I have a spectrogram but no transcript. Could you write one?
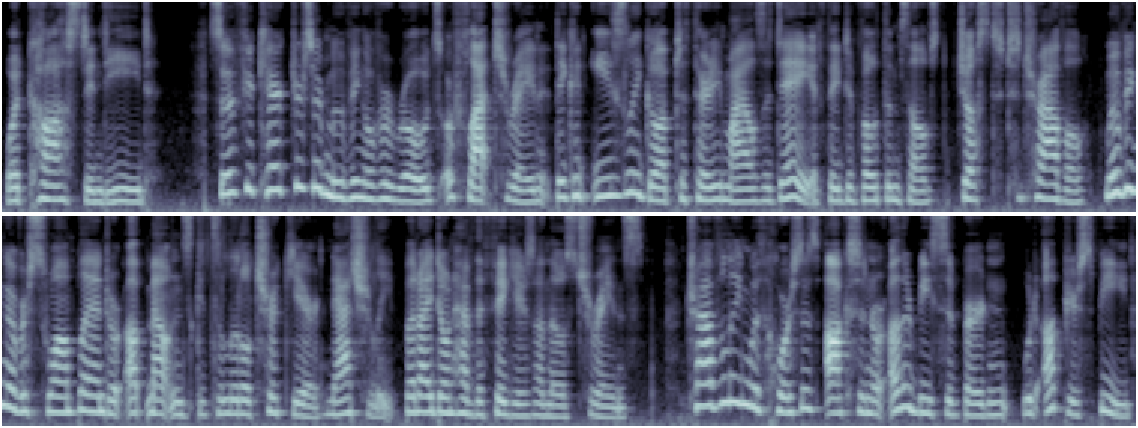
What cost indeed? So, if your characters are moving over roads or flat terrain, they could easily go up to 30 miles a day if they devote themselves just to travel. Moving over swampland or up mountains gets a little trickier, naturally, but I don't have the figures on those terrains. Traveling with horses, oxen, or other beasts of burden would up your speed.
